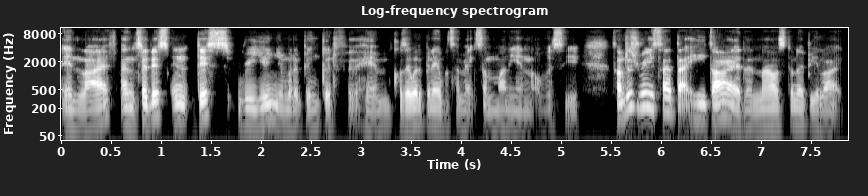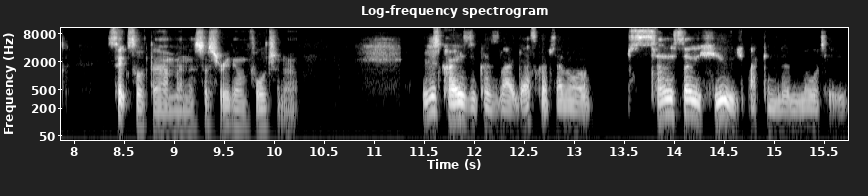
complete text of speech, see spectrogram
in life. And so this in this reunion would have been good for him because they would have been able to make some money and obviously so I'm just really sad that he died, and now it's gonna be like six of them, and it's just really unfortunate. Which is crazy because like S Club Seven were so so huge back in the noughties.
